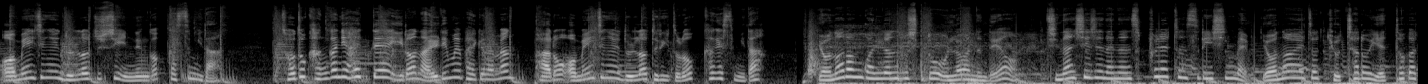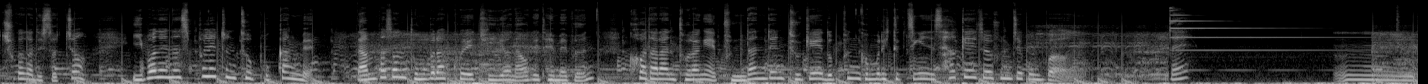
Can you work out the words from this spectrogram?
어메이징을 눌러줄 수 있는 것 같습니다. 저도 간간히 할 때 이런 알림을 발견하면 바로 어메이징을 눌러드리도록 하겠습니다. 연어랑 관련 소식도 올라왔는데요. 지난 시즌에는 스플래툰 3 신맵 연어의 젖 교차로 예터가 추가가 됐었죠. 이번에는 스플래툰 2 복강맵 남파선 돈브라코에 뒤이어 나오게 될 맵은 커다란 도랑에 분단된 두 개의 높은 건물이 특징인 사계절 훈제 공방. 네? 음,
